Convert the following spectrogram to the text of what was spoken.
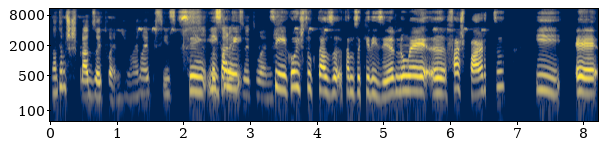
não temos que esperar 18 anos, não é? Não é preciso sim, passar em 18 anos. Sim, e com isto que estás, estamos aqui a dizer, não é, faz parte e é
